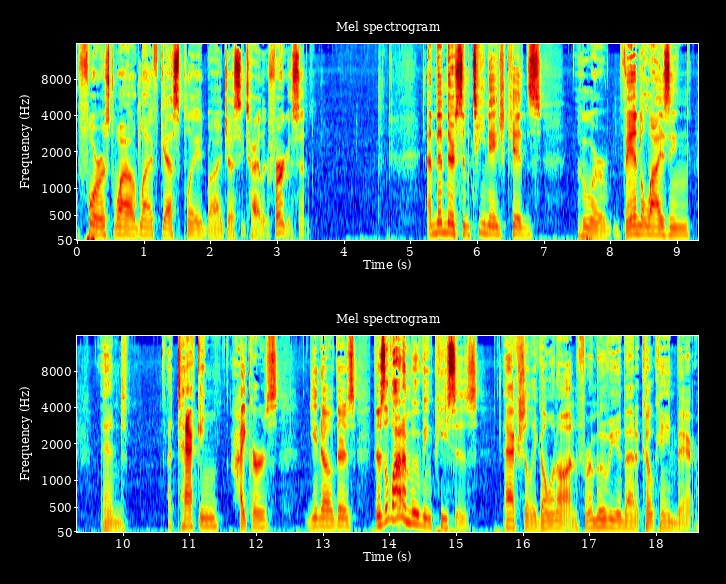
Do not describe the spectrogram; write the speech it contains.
forest wildlife guest played by Jesse Tyler Ferguson. And then there's some teenage kids who are vandalizing and attacking hikers. You know, there's there's a lot of moving pieces actually going on for a movie about a cocaine bear.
